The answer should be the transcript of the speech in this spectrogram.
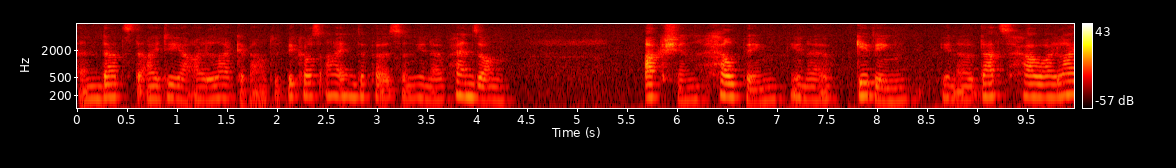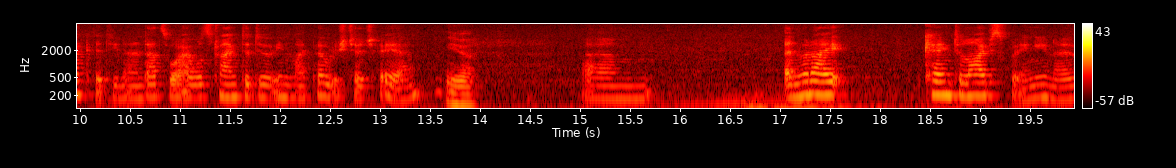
and that's the idea i like about it because i am the person you know hands on action helping you know giving you know that's how i liked it you know and that's what i was trying to do in my polish church here Yeah. um, and when I came to Lifespring, you know,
